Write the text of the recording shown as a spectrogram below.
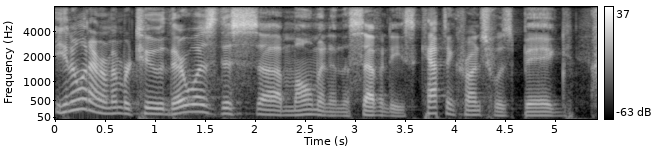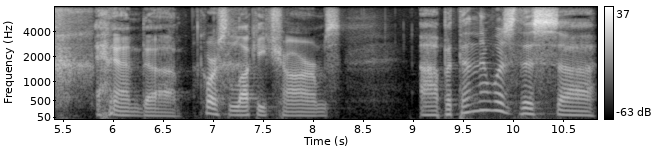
You know what I remember too? There was this uh, moment in the '70s. Captain Crunch was big, and uh, of course Lucky Charms. Uh, but then there was this uh,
